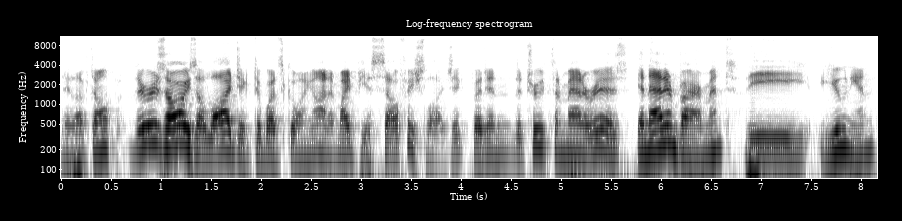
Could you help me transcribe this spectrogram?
they left open. There is always a logic to what's going on. It might be a selfish logic, but in the truth of the matter is, in that environment, the union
